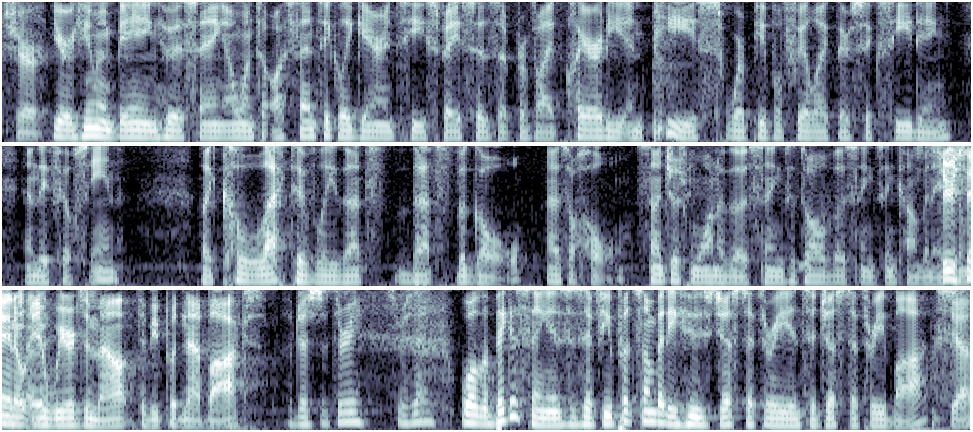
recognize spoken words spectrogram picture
Sure. You're a human being who is saying, I want to authentically guarantee spaces that provide clarity and peace where people feel like they're succeeding and they feel seen. Like collectively, that's that's the goal as a whole. It's not just one of those things; it's all of those things in combination. So you're saying it, it weirds them out to be put in that box of just a three? What you're saying? Well, the biggest thing is, is if you put somebody who's just a three into just a three box, Yeah.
